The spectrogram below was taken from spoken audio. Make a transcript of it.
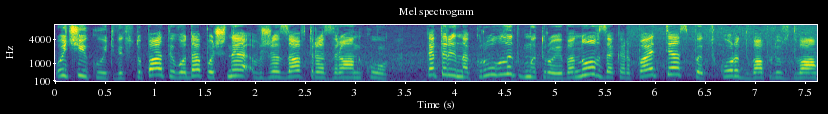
Очікують, відступати вода почне вже завтра зранку. Катерина Круглик, Дмитро Іванов, Закарпаття, спецкор 2+,2.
